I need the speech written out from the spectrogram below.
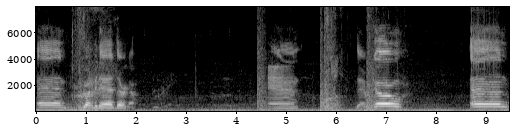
And going to be dead. There we go. And there we go. And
